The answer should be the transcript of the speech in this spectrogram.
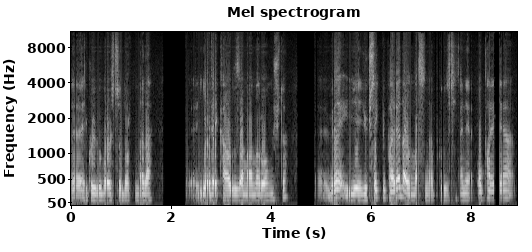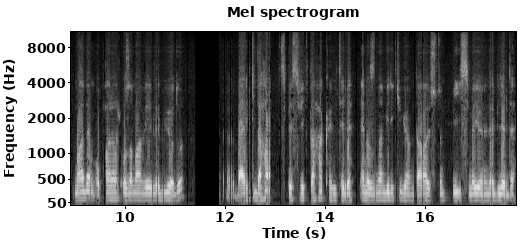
e, kulübü Borussia Dortmund'da da yedek kaldığı zamanlar olmuştu. E, ve e, yüksek bir paraya da alındı aslında Pulisic. Hani o paraya madem o paralar o zaman verilebiliyordu belki daha spesifik, daha kaliteli en azından bir iki göm daha üstün bir isime yönelebilirdi.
